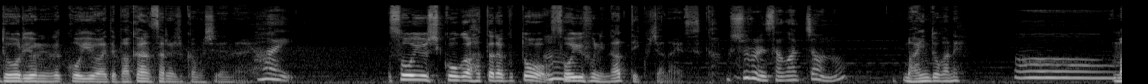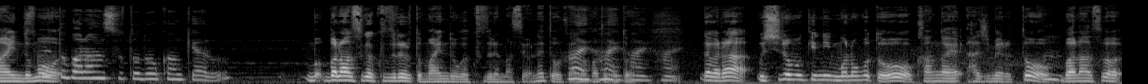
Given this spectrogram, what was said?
同僚にこう言われて馬鹿にされるかもしれない、はい。そういう思考が働くと、そういうふうになっていくじゃないですか。後ろに下がっちゃうの？マインドがね。あマインドもそれとバランスとどう関係ある？バランスが崩れるとマインドが崩れますよね当然のことと、だから後ろ向きに物事を考え始めると、うん、バランスは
